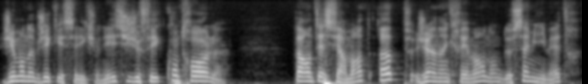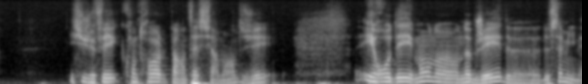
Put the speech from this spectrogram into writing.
j'ai mon objet qui est sélectionné, si je fais CTRL, parenthèse fermante, hop, j'ai un incrément donc de 5 mm, et si je fais CTRL, parenthèse fermante, j'ai érodé mon, objet de, de 5 mm.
